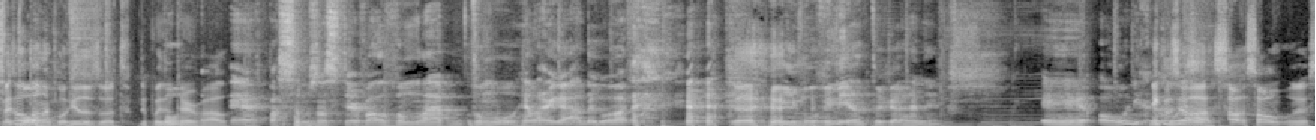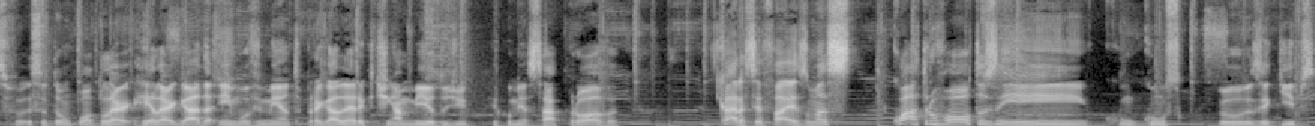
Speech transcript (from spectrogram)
Mas voltando à corrida, outros, depois Bom, do intervalo. É, passamos nosso intervalo, vamos lá, vamos relargada agora. em movimento já, né? É, a única Inclusive, coisa... ó, só, só eh, tem um ponto. lar- Relargada em movimento. Pra galera que tinha medo de recomeçar a prova, cara, você faz umas quatro voltas em com, com os, os equipes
